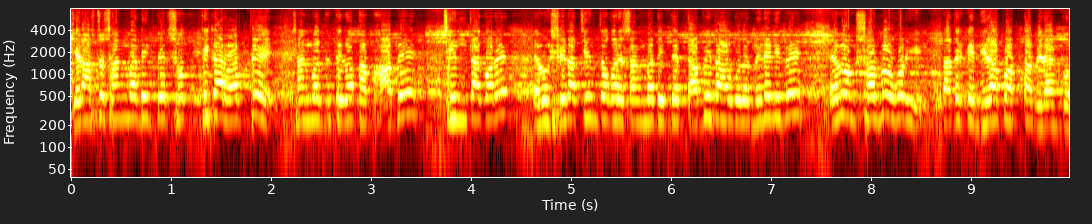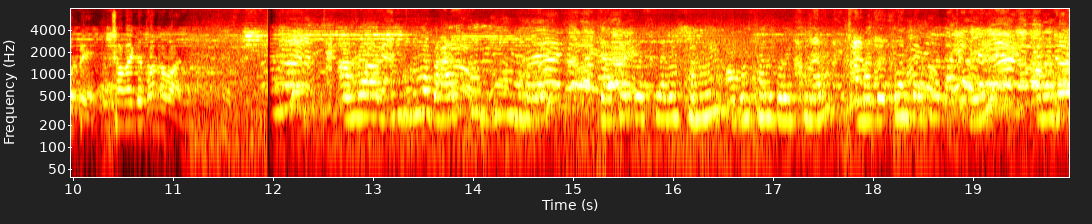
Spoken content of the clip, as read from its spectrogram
যে রাষ্ট্র সাংবাদিকদের সত্যিকার অর্থে সাংবাদিকদের কথা ভাবে, চিন্তা করে এবং সেটা চিন্তা করে সাংবাদিকদের দাবি দাওয়াগুলো মেনে নিবে এবং সর্বোপরি তাদেরকে নিরাপত্তা বিধান করবে। সবাইকে ধন্যবাদ। আমরা দীর্ঘ বাহাত্তর দিন ধরে জাতীয় ইসলামের সামনে অবস্থান করেছিলাম। আমাদের দুই দফা দাবি আমাদের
